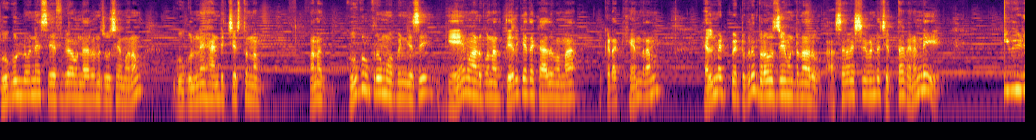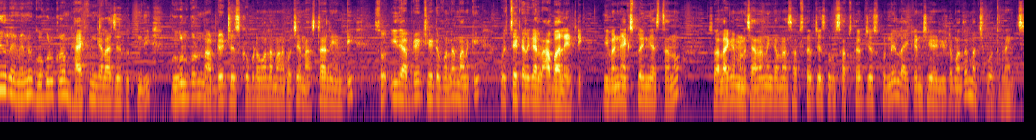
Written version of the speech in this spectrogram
గూగుల్లోనే సేఫ్గా ఉండాలని చూసే మనం గూగుల్నే హ్యాండ్ ఇచ్చేస్తున్నాం. మన గూగుల్ క్రోమ్ ఓపెన్ చేసి గేమ్ ఆడుకున్నంత తేలికైతే కాదు మామ. ఇక్కడ కేంద్రం హెల్మెట్ పెట్టుకుని బ్రౌజ్ చేయమంటున్నారు. అసలు విషయం ఏంటో చెప్తా వినండి. ఈ వీడియోలో నేను గూగుల్ క్రోమ్ హ్యాకింగ్ ఎలా జరుగుతుంది? గూగుల్ క్రోమ్ అప్డేట్ చేసుకోవడం వల్ల మనకు వచ్చే నష్టాలు ఏంటి? సో ఇది అప్డేట్ చేయడం వల్ల మనకి వచ్చే కలిగే లాభాలు ఏంటి? ఇవన్నీ ఎక్స్ప్లెయిన్ చేస్తాను. సో అలాగే మన ఛానల్ని ఇంకా సబ్స్క్రైబ్ చేసుకోకపోతే సబ్స్క్రైబ్ చేసుకోండి. లైక్ అండ్ షేర్ చేయడం మాత్రం మర్చిపోతుంది ఫ్రెండ్స్.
